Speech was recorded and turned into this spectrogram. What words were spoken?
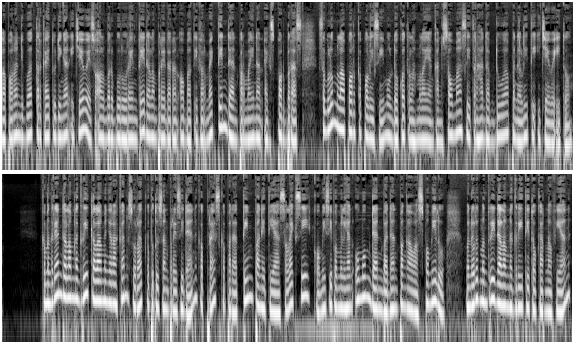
Laporan dibuat terkait tudingan ICW soal berburu rente dalam peredaran obat ivermectin dan permainan ekspor beras. Sebelum melapor ke polisi, Muldoko telah melayangkan somasi terhadap dua peneliti ICW itu. Kementerian Dalam Negeri telah menyerahkan surat keputusan Presiden ke Pres kepada tim panitia seleksi, Komisi Pemilihan Umum, dan Badan Pengawas Pemilu. Menurut Menteri Dalam Negeri Tito Karnavian,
